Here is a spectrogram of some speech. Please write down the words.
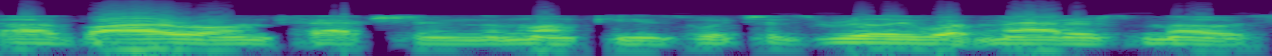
uh, viral infection in the monkeys, which is really what matters most.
